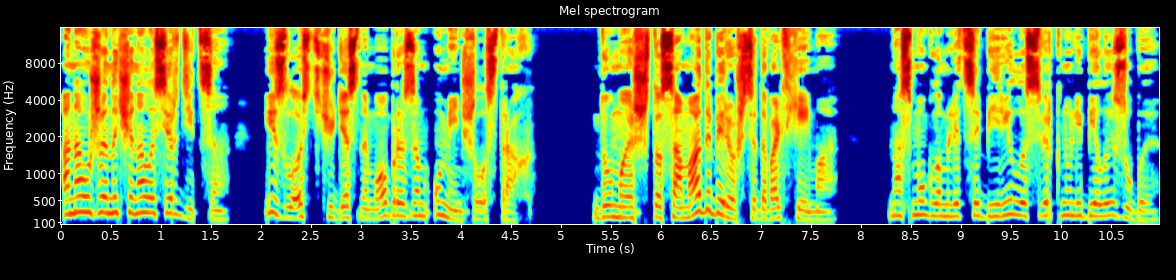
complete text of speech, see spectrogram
Она уже начинала сердиться, и злость чудесным образом уменьшила страх. «Думаешь, что сама доберешься до Вальдхейма?» На смуглом лице Берила сверкнули белые зубы.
